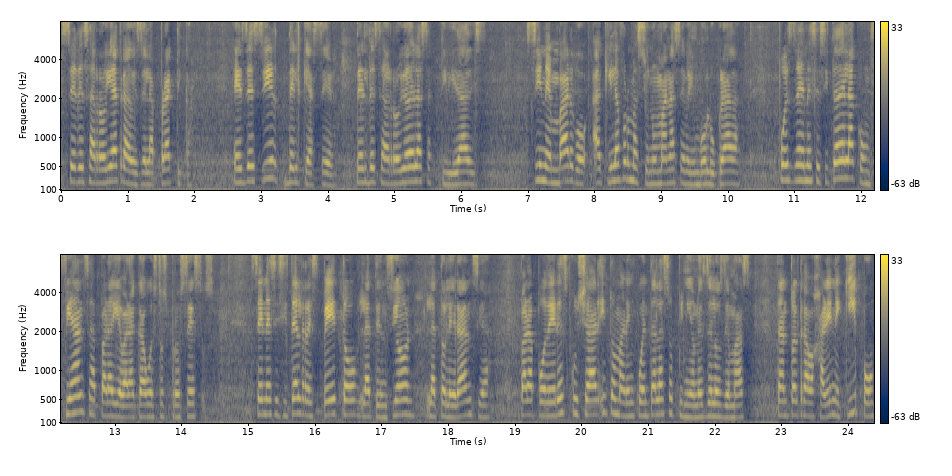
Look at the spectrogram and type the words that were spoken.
se desarrolla a través de la práctica, es decir, del quehacer, del desarrollo de las actividades. Sin embargo, aquí la formación humana se ve involucrada, pues se necesita de la confianza para llevar a cabo estos procesos. Se necesita el respeto, la atención, la tolerancia, para poder escuchar y tomar en cuenta las opiniones de los demás, tanto al trabajar en equipo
